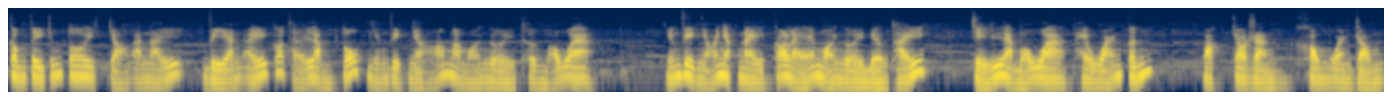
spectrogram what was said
công ty chúng tôi chọn anh ấy vì anh ấy có thể làm tốt những việc nhỏ mà mọi người thường bỏ qua. Những việc nhỏ nhặt này có lẽ mọi người đều thấy, chỉ là bỏ qua theo quán tính hoặc cho rằng không quan trọng.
